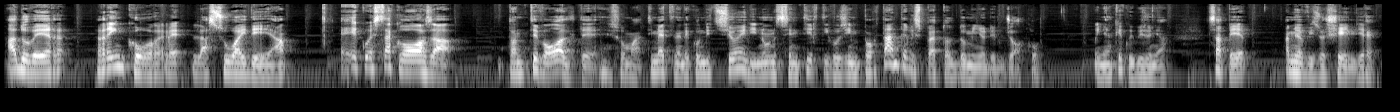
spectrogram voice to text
a dover rincorrere la sua idea. E questa cosa tante volte, insomma, ti mette nelle condizioni di non sentirti così importante rispetto al dominio del gioco. Quindi anche qui bisogna sapere, a mio avviso, scegliere.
